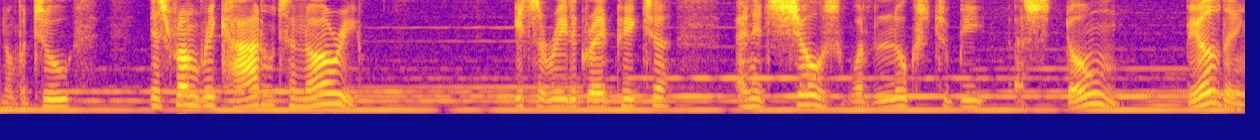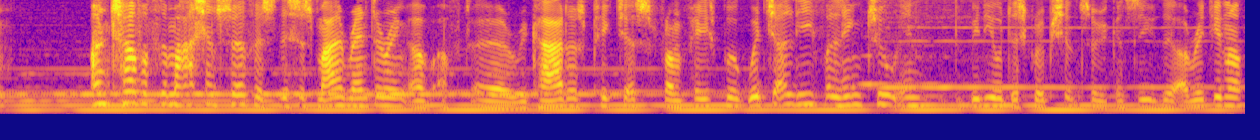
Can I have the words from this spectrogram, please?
number two, is from Riccardo Tanori. It's a really great picture and it shows what looks to be a stone building on top of the Martian surface. This is my rendering of, of uh, Riccardo's pictures from Facebook, which I'll leave a link to in the video description so you can see the original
